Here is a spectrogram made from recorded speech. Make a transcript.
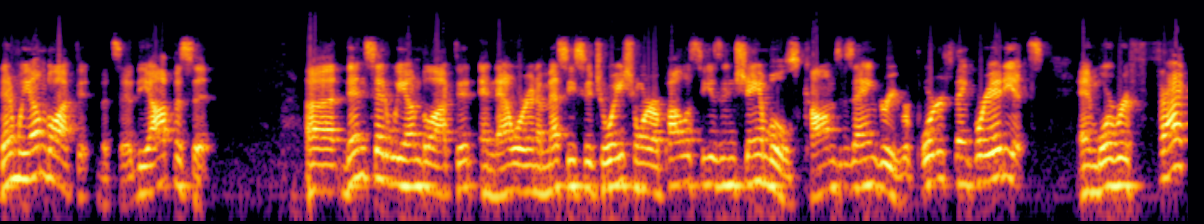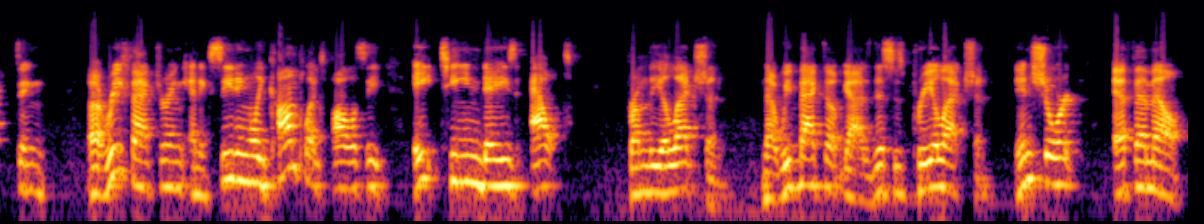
Then we unblocked it, but said the opposite. Uh, then said we unblocked it, and now we're in a messy situation where our policy is in shambles. Comms is angry. Reporters think we're idiots, and we're uh, refactoring an exceedingly complex policy 18 days out from the election. Now we've backed up, guys. This is pre-election. In short, FML.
